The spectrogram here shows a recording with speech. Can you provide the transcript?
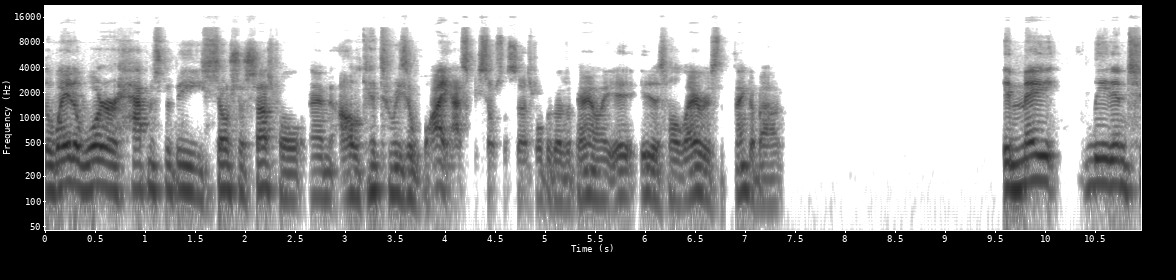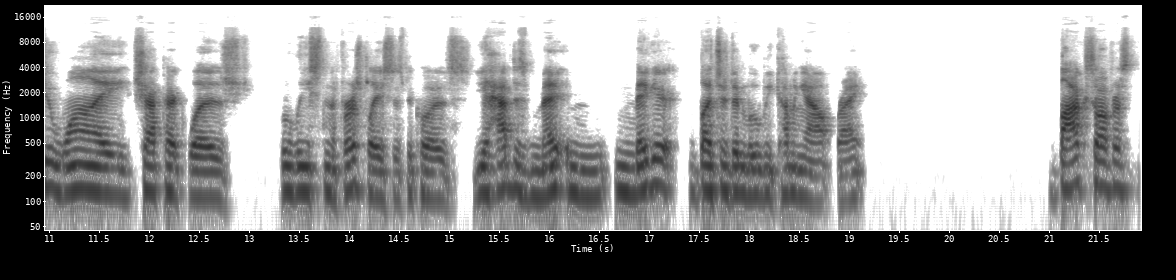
the way the water happens to be so successful, and I'll get to reason why it has to be so successful because apparently it, it is hilarious to think about. It may lead into why Chapek was released in the first place, is because you have this me- mega budgeted movie coming out, right? Box office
